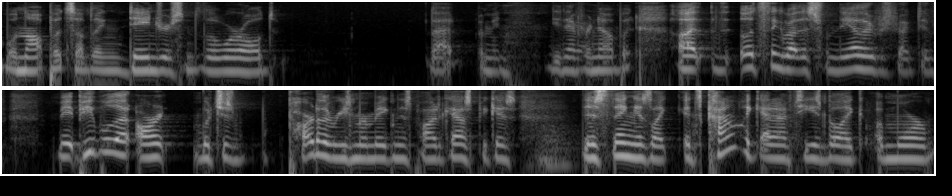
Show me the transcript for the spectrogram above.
will not put something dangerous into the world. That I mean, you never know. But uh, th- let's think about this from the other perspective. May- People that aren't, which is part of the reason we're making this podcast, because this thing is like it's kind of like NFTs, but like a more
